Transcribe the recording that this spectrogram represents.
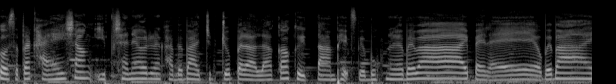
กด subscribe ให้ช่องอีฟช anel ด้วยนะคะ บ๊ายบาย จุ๊บๆไปแล้วแล้วก็ติดตามเพจ Facebook ด้วยนะบ๊ายบาย ไปแล้ว บ๊ายบาย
